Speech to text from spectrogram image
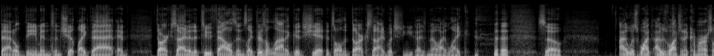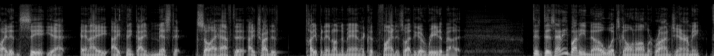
battled demons and shit like that, and dark side of the 2000s. Like there's a lot of good shit. It's all the dark side, which you guys know I like. so I was watch- I was watching a commercial. I didn't see it yet, and I I think I missed it. So I have to. I tried to type it in on demand. I couldn't find it, so I had to go read about it. Does, does anybody know what's going on with Ron Jeremy?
